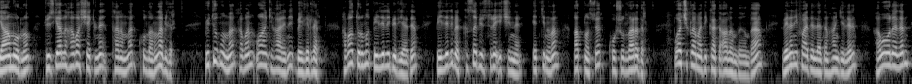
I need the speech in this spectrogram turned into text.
yağmurlu, rüzgarlı hava şeklinde tanımlar kullanılabilir. Bütün bunlar havanın o anki halini belirler. Hava durumu belirli bir yerde, belirli ve kısa bir süre içinde etkin olan atmosfer koşullarıdır. Bu açıklama dikkate alındığında verilen ifadelerden hangileri hava olaylarının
